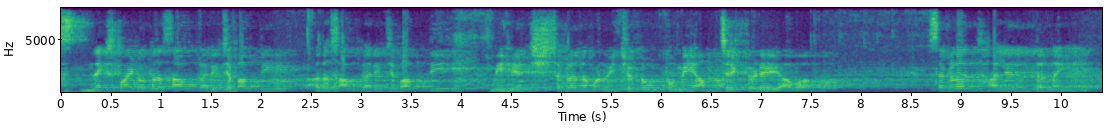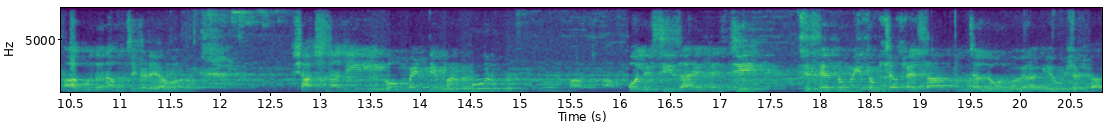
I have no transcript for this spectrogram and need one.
नेक्स्ट पॉईंट होतं सावकारीच्या बाबतीत आता सावकारीच्या बाबतीत मी हेच सगळ्यांना म्हणू इच्छितो तुम्ही आमच्याकडे यावा. सगळं झाल्यानंतर नाही अगोदर आमच्याकडे यावा. शासनाने गव्हर्मेंटने भरपूर पॉलिसीज आहेत त्यांची जिथे तुम्ही तुमचा पैसा तुमचा लोन वगैरे घेऊ शकता.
